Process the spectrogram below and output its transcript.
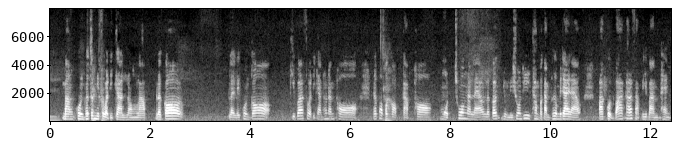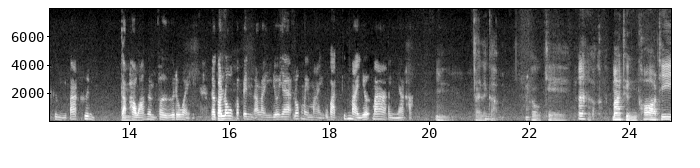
มบางคนเขาจะมีใช่ครับสวัสดิการรองรับ แล้วก็หลายๆคนก็คิดว่าสวัสดิการเท่านั้นพอ แล้วพอประกอบกับพอหมดช่วงนั้นแล้ว แล้วก็อยู่ในช่วงที่ทำประกันเพิ่มไม่ได้แล้ว ปรากฏว่าค่ารักษาพยาบาลแพงคือมากขึ้นจากภาวะเงินเฟ้อด้วย แล้วก็โรคก็เป็นอะไรเยอะแยะโรคใหม่ๆ อุบัติขึ้นใหม่เยอะมากอะไรอย่างเงี้ยค่ะ อืมใช่เลยครับ โอเคอะมาถึงข้อที่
